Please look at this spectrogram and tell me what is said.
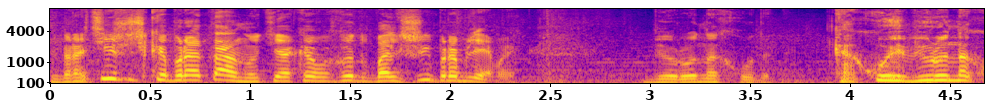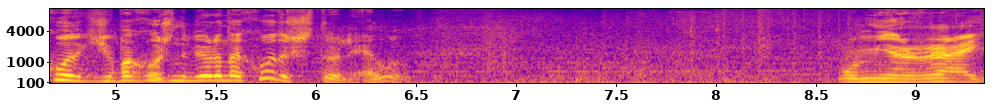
Братишечка, братан, у тебя, походу, большие проблемы. Бюро находок. Какое бюро находок? Еще похоже на бюро находок, что ли? Алло. Умирай.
